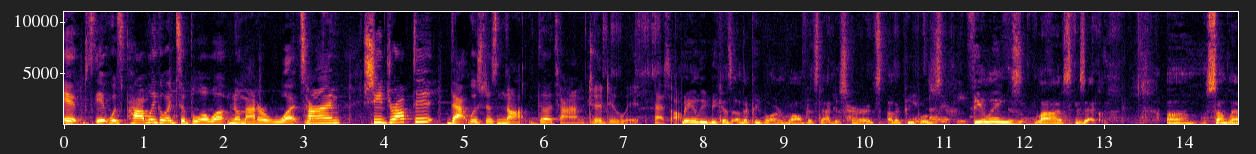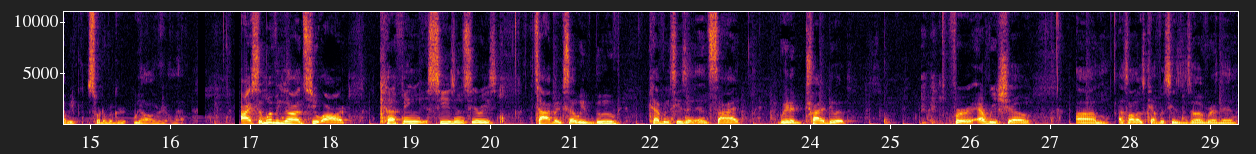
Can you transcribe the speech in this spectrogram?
It it was probably going to blow up no matter what time she dropped it. That was just not the time to do it. That's all. Mainly because other people are involved. It's not just her. It's other people's other people's feelings, lives. Exactly. Um, so I'm glad we sort of agree. We all agree on that. All right. So moving on to our cuffing season series topic. So we've moved cuffing season inside. We're gonna try to do it for every show, um, as long as cuffing season's over, and then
